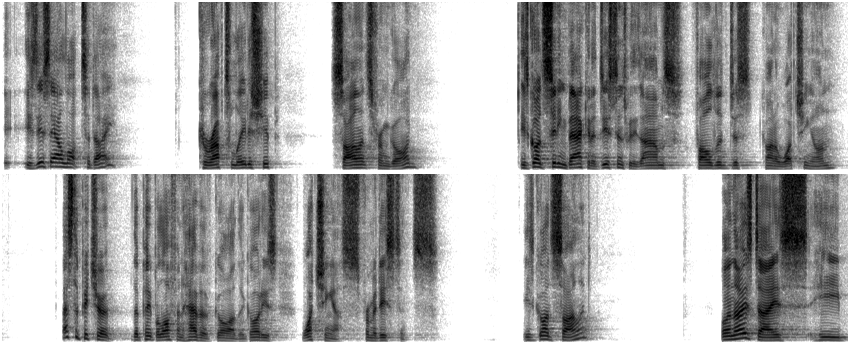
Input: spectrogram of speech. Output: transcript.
Is this our lot today? Corrupt leadership, silence from God? Is God sitting back at a distance with his arms folded, just kind of watching on? That's the picture that people often have of God, that God is watching us from a distance. Is God silent? Well, in those days, he,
